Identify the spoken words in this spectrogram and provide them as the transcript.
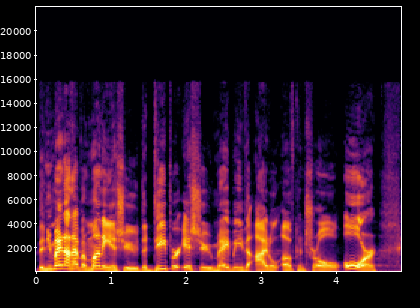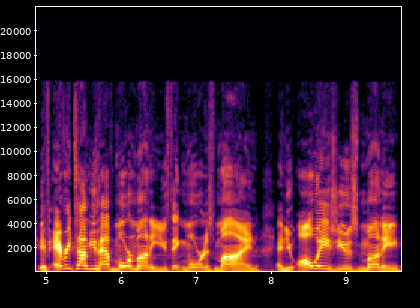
then you may not have a money issue. The deeper issue may be the idol of control. Or if every time you have more money, you think more is mine, and you always use money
